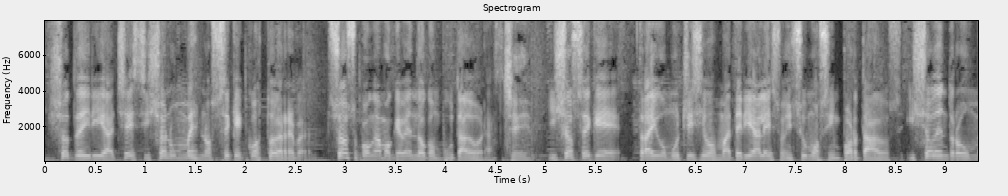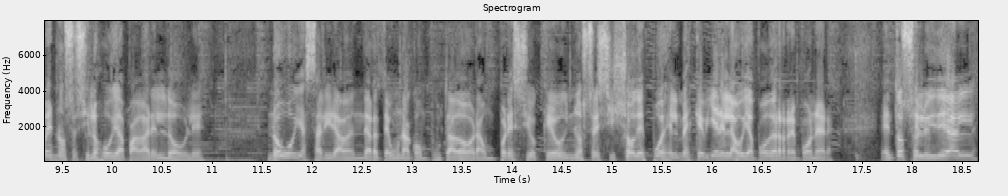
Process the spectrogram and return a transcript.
yo te diría, che, si yo en un mes no sé qué costo de... Yo supongamos que vendo computadoras. Sí. Y yo sé que traigo muchísimos materiales o insumos importados. Y yo dentro de un mes no sé si los voy a pagar el doble. No voy a salir a venderte una computadora a un precio que hoy no sé si yo después del mes que viene la voy a poder reponer. Entonces lo ideal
